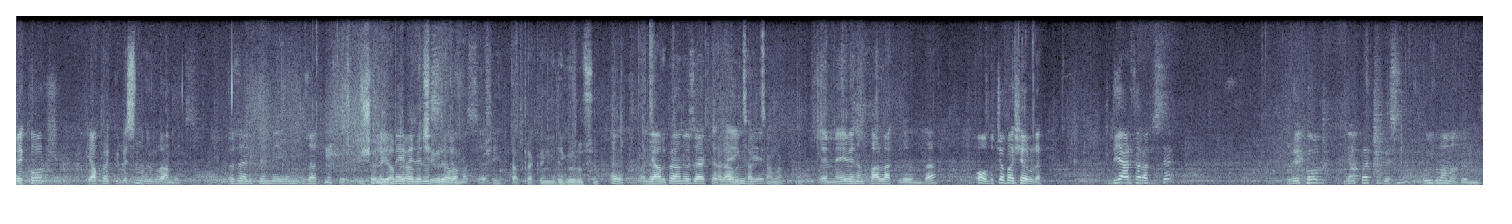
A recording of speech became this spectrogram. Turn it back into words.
Rekor yaprak gübresinin uygulandığı. Özellikle meyvenin uzatması, Şöyle yaprağı bir çevirelim. sıralaması. Şey, yaprak rengi de görülsün. Evet, abi- yaprağın özellikle rengi, ama. ve meyvenin parlaklığında oldukça başarılı. Diğer taraf ise rekor yaprak gübresini uygulamadığımız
